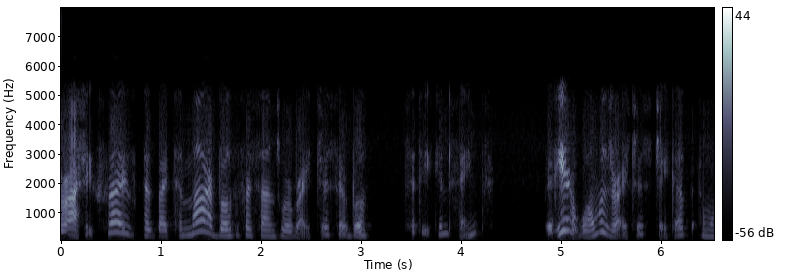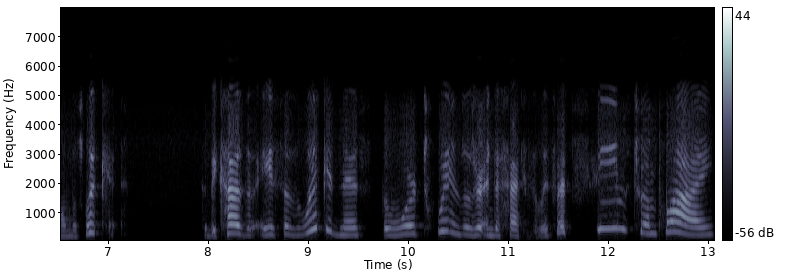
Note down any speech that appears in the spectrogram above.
Rashi says because by Tamar, both of her sons were righteous. They were both tzaddikim, saints. But here, one was righteous, Jacob, and one was wicked. So because of Esav's wickedness, the word twins was written defectively. So it seems to imply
